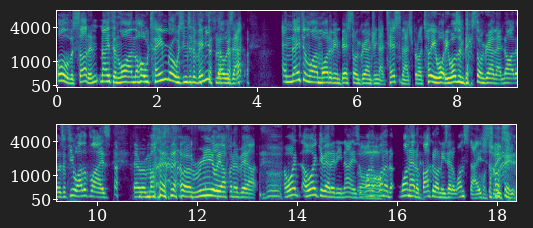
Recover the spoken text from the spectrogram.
all of a sudden, Nathan Lyon, the whole team rolls into the venue that I was at. And Nathan Lyon might have been best on ground during that test match, but I tell you what, he wasn't best on ground that night. There was a few other players that were that were really up and about. I won't I won't give out any names. But one Oh. one had a, one had a bucket on his head at one stage. Oh, so-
